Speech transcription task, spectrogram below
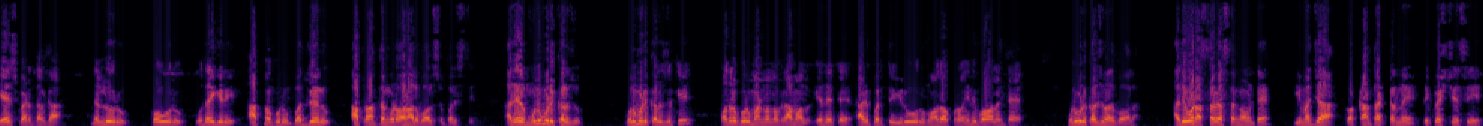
ఏఎస్పేట దర్గా నెల్లూరు కోవూరు ఉదయగిరి ఆత్మకూరు బద్వేలు ఆ ప్రాంతం కూడా వాహనాలు పోవాల్సిన పరిస్థితి. అదే ములుముడి కలుజు. ములుముడి కలుజుకి పొదలకూరు మండలంలో గ్రామాలు ఏదైతే తాడిపర్తి ఇరువురు మోదాపురం ఎన్ని పోవాలంటే ములుగుడు కలుజు మీద పోవాలా. అది కూడా అస్తవ్యస్తంగా ఉంటే ఈ మధ్య ఒక కాంట్రాక్టర్ని రిక్వెస్ట్ చేసి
